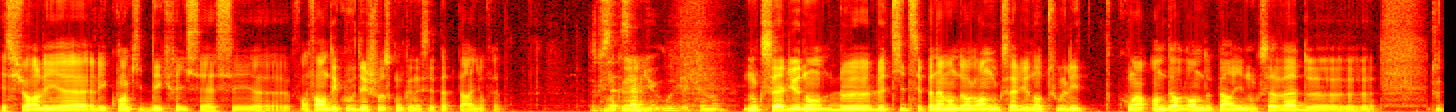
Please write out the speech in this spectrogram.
Et sur les, euh, les coins qu'il décrit, c'est assez. euh, Enfin, on découvre des choses qu'on connaissait pas de Paris, en fait. Parce que ça, Donc, ça a euh, lieu où exactement? Donc ça a lieu dans. Le, le titre, c'est Panama Underground, donc ça a lieu dans tous les coins underground de Paris. Donc ça va de tout,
